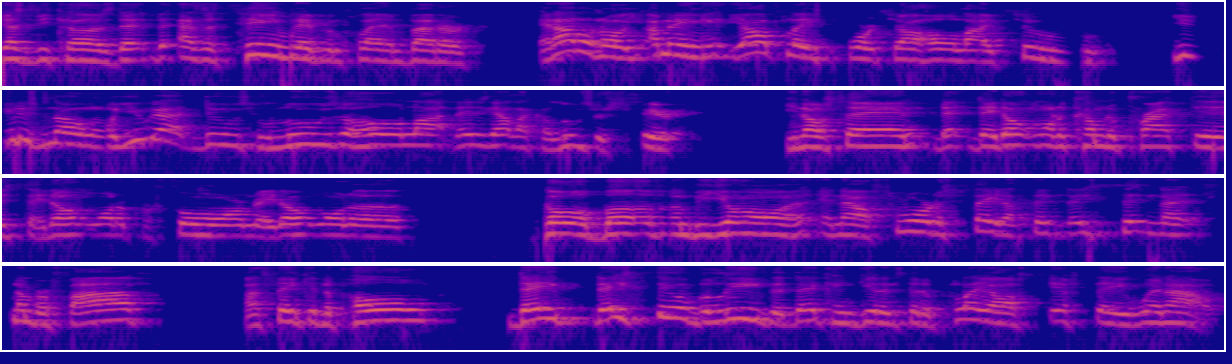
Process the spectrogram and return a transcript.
just because that as a team they've been playing better. And I don't know, I mean, y'all play sports y'all whole life too. You, you just know when you got dudes who lose a whole lot, they just got like a loser spirit. You know what I'm saying? They, they don't want to come to practice. They don't want to perform. They don't want to go above and beyond. And now Florida State, I think they sitting at number five. I think in the poll, they they still believe that they can get into the playoffs if they win out.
